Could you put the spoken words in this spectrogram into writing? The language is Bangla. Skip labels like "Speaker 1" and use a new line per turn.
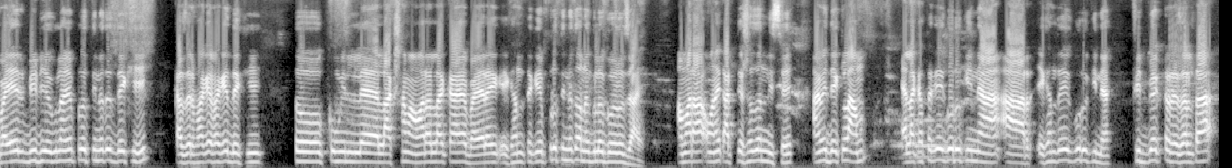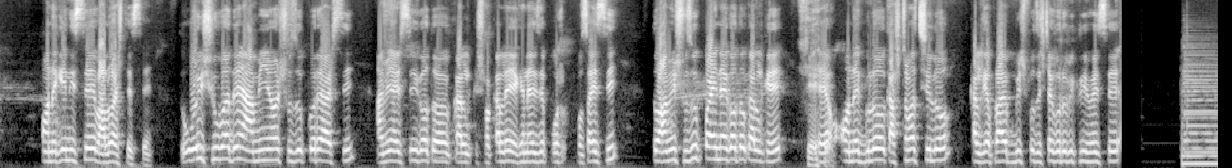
ভাইয়ের ভিডিওগুলো আমি প্রতিনিয়ত দেখি কাজের ফাঁকে ফাঁকে দেখি। তো কুমিল্লা লাকসাম আমার এলাকায় ভাইয়েরা এখান থেকে প্রতিনিয়ত অনেকগুলো গরু যায়। আমার অনেক আত্মীয় স্বজন নিছে। আমি দেখলাম এলাকা থেকে গরু কিনা আর এখান থেকে গরু কিনা ফিডব্যাকটা রেজাল্টটা অনেকে নিচ্ছে ভালো আসতেছে। তো ওই সুবাদে আমিও সুযোগ করে আসছি। আমি আসছি গত কাল সকালে এখানে যে পৌ- পৌঁছাইছি। তো আমি সুযোগ পাই না গতকালকে। অনেকগুলো কাস্টমার ছিল। কালকে প্রায় বিশ পঁচিশটা গরু বিক্রি হয়েছে। Thank you.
